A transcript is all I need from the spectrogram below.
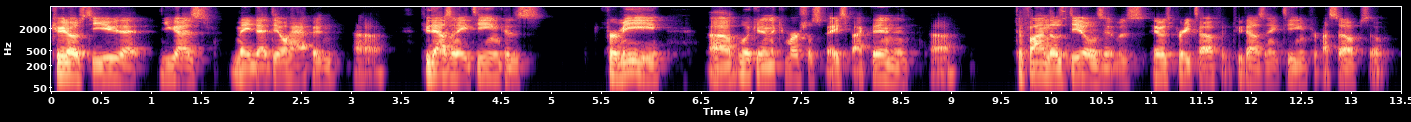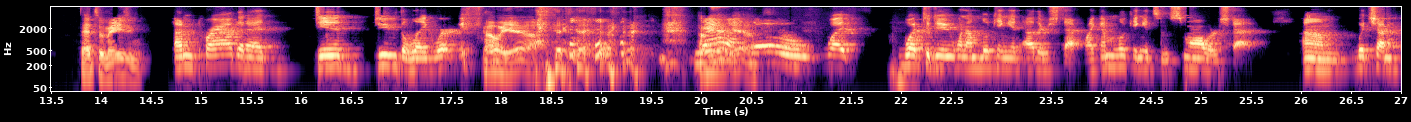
kudos to you that you guys made that deal happen. Uh, 2018, because for me, uh, looking in the commercial space back then and uh, to find those deals, it was it was pretty tough in 2018 for myself. So that's amazing. I'm proud that I did do the legwork. Oh yeah. now I, mean, yeah. I know what what to do when I'm looking at other stuff. Like I'm looking at some smaller stuff, um, which I'm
